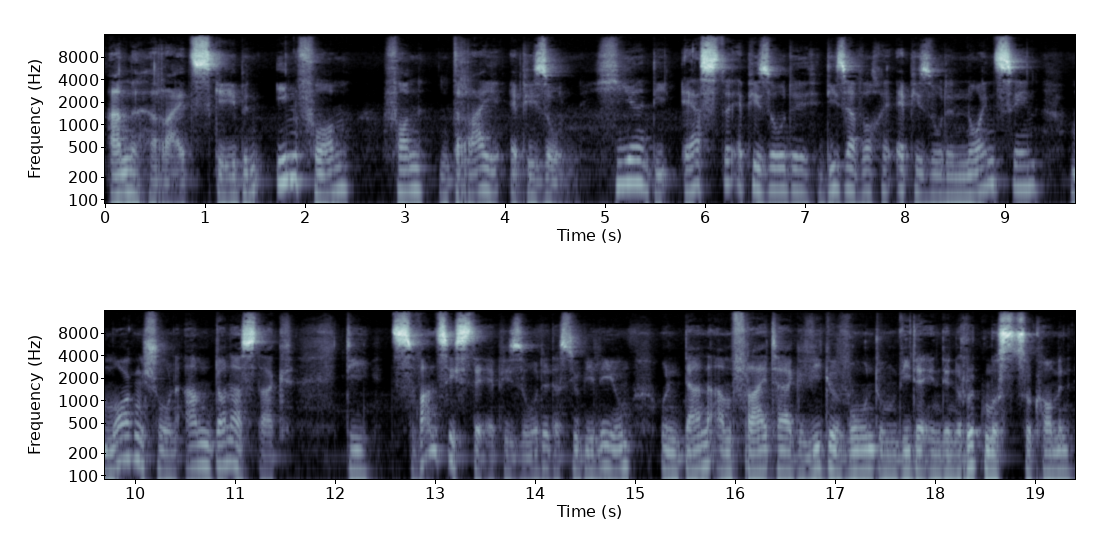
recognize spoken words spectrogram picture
Anreiz geben in Form von drei Episoden. Hier die erste Episode dieser Woche, Episode 19. Morgen schon am Donnerstag die 20. Episode, das Jubiläum. Und dann am Freitag, wie gewohnt, um wieder in den Rhythmus zu kommen,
